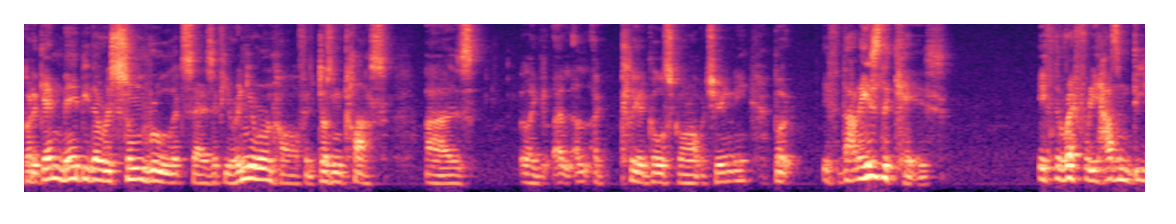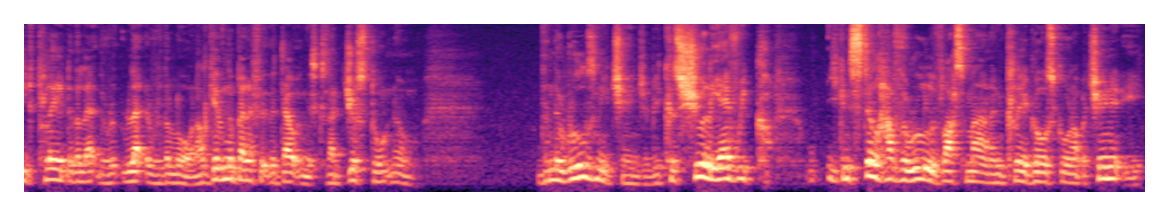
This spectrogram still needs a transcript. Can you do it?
But again, maybe there is some rule that says if you're in your own half, it doesn't class as like a, a clear goal scoring opportunity. But if that is the case, if the referee has indeed played to the letter, letter of the law, and I'll give him the benefit of the doubt in this because I just don't know, then the rules need changing because surely every you can still have the rule of last man and clear goal scoring opportunity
